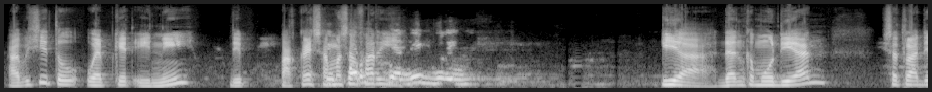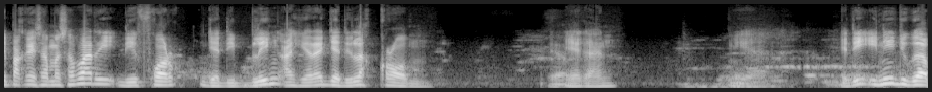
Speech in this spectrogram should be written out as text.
Habis itu WebKit ini dipakai sama Di fork Safari. Iya, dan kemudian setelah dipakai sama Safari, di fork jadi Blink, akhirnya jadilah Chrome, Ya. ya kan? Iya. Jadi ini juga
